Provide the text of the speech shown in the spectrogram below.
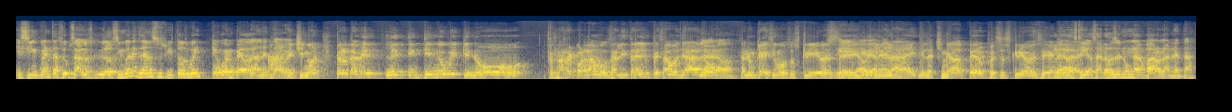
Y 50 subs. O sea, los, los 50 que están suscritos, güey. Qué buen pedo, la neta, Ah, güey. qué chingón. Pero también le entiendo, güey, que no. Pues no recordamos, o sea, literal empezamos ya. lo- Claro. o sea, nunca decimos suscríbanse, Sí, denle like y la chingada, pero pues suscríbanse, denle Pero like. sí, o sea, no un gran paro, la neta.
